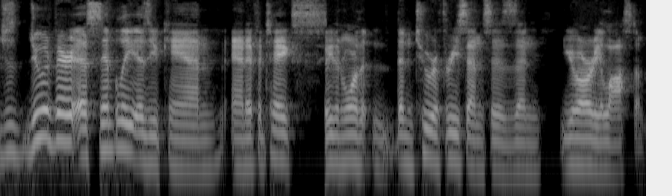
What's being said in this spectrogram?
just do it very as simply as you can. And if it takes even more than, than two or three sentences, then you've already lost them.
